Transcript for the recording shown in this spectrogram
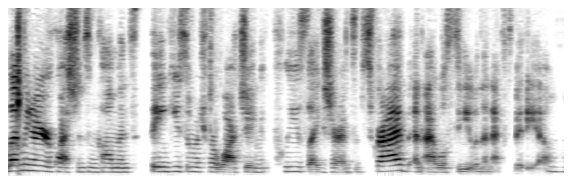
Let me know your questions and comments. Thank you so much for watching. Please like, share, and subscribe, and I will see you in the next video.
